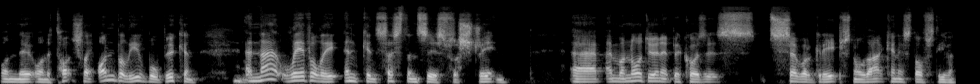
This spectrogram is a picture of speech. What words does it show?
on the on the touchline, unbelievable booking, mm-hmm. and that level of inconsistency is frustrating. Uh, and we're not doing it because it's sour grapes and all that kind of stuff, Steven.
